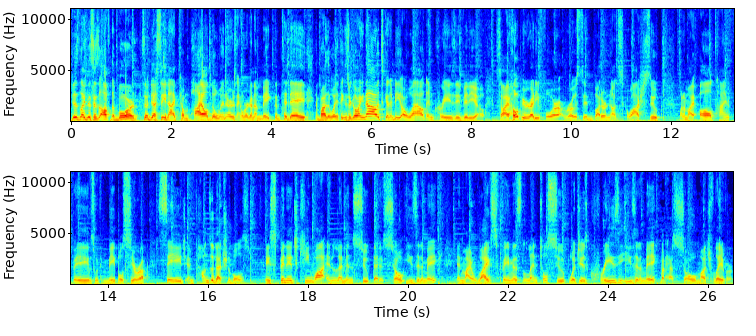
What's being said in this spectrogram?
Just like this is off the board. So Jesse and I compiled the winners, and we're gonna make them today. And by the way things are going now, it's gonna be a wild and crazy video. So I hope you're ready for roasted butternut squash soup one of my all-time faves with maple syrup, sage, and tons of vegetables, a spinach, quinoa, and lemon soup that is so easy to make, and my wife's famous lentil soup, which is crazy easy to make but has so much flavor.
